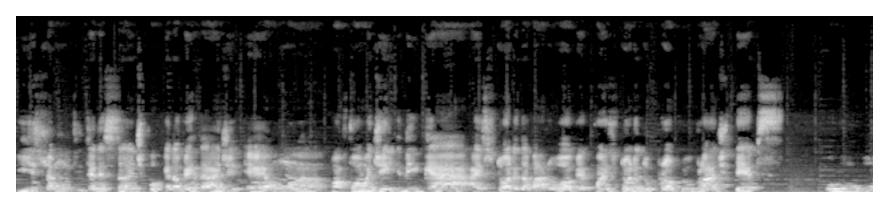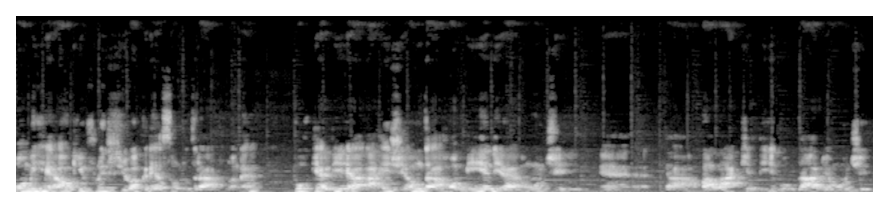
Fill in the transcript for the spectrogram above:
E isso é muito interessante porque, na verdade, é uma, uma forma de ligar a história da Baróvia com a história do próprio Vlad Tepes, o, o homem real que influenciou a criação do Drácula, né? Porque ali a, a região da Romênia, onde é, da Valáquia ali, Moldávia, onde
